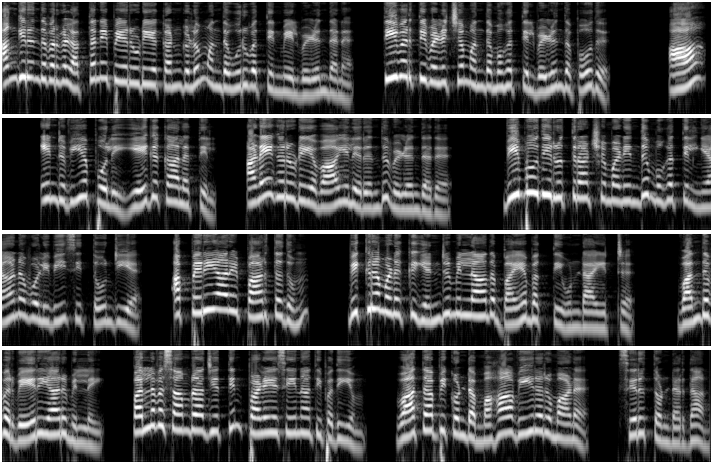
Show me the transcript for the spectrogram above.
அங்கிருந்தவர்கள் அத்தனை பேருடைய கண்களும் அந்த உருவத்தின் மேல் விழுந்தன. தீவர்த்தி வெளிச்சம் அந்த முகத்தில் விழுந்தபோது ஆ? என்று வியப்பொலி ஏக காலத்தில் அநேகருடைய வாயிலிருந்து விழுந்தது. விபூதி ருத்ராட்சம் அணிந்து முகத்தில் ஞான ஒளி வீசித் தோன்றிய அப்பெரியாரை பார்த்ததும் விக்ரமனுக்கு என்றுமில்லாத பயபக்தி உண்டாயிற்று. வந்தவர் வேறு யாருமில்லை. பல்லவ சாம்ராஜ்யத்தின் பழைய சேனாதிபதியும் வாத்தாப்பி கொண்ட மகாவீரருமான சிறு தொண்டர்தான்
